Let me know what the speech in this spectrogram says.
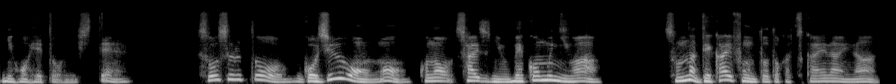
にほへとにして、そうすると、50音をこのサイズに埋め込むには、そんなでかいフォントとか使えないなっ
